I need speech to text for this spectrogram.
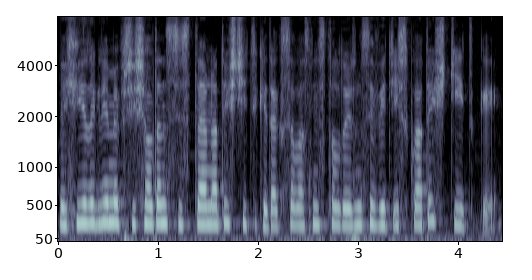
ve chvíli, kdy mi přišel ten systém na ty štítky, tak se vlastně stalo to, že jsem si vytiskla ty štítky.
